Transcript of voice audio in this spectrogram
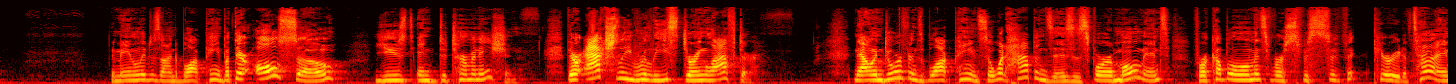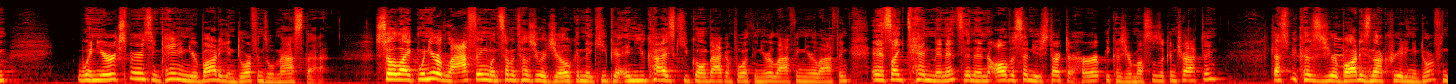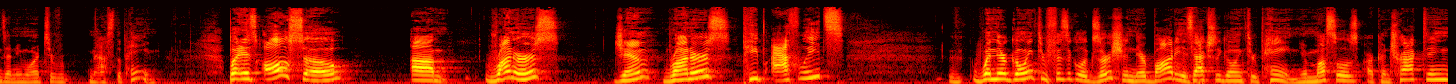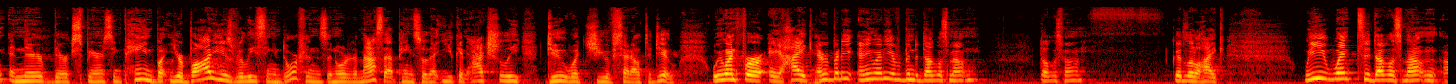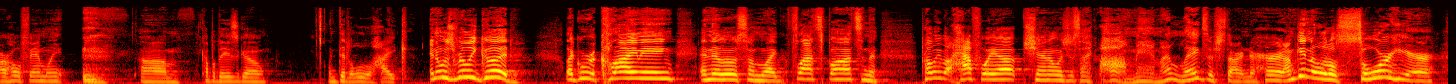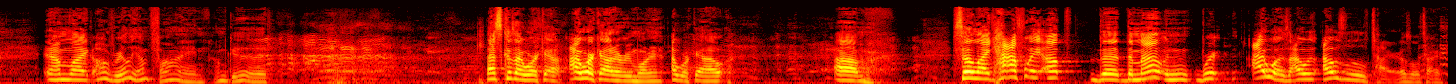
They're mainly designed to block pain, but they're also used in determination. They're actually released during laughter. Now, endorphins block pain. So what happens is, is for a moment, for a couple of moments, for a specific period of time, when you're experiencing pain in your body, endorphins will mask that. So, like when you're laughing, when someone tells you a joke and they keep you, and you guys keep going back and forth, and you're laughing, you're laughing, and it's like 10 minutes, and then all of a sudden you start to hurt because your muscles are contracting. That's because your body's not creating endorphins anymore to mask the pain. But it's also um, runners, gym, runners, people, athletes, when they're going through physical exertion, their body is actually going through pain. Your muscles are contracting and they're, they're experiencing pain, but your body is releasing endorphins in order to mask that pain so that you can actually do what you've set out to do. We went for a hike. Everybody, anybody ever been to Douglas Mountain? Douglas Mountain? Good little hike. We went to Douglas Mountain, our whole family, um, a couple days ago, and did a little hike. And it was really good. Like we were climbing, and there was some like flat spots, and then probably about halfway up, Shannon was just like, oh man, my legs are starting to hurt. I'm getting a little sore here. And I'm like, oh, really? I'm fine. I'm good. That's because I work out. I work out every morning. I work out. Um, so, like halfway up the, the mountain, where I was, I was, I was a little tired. I was a little tired.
